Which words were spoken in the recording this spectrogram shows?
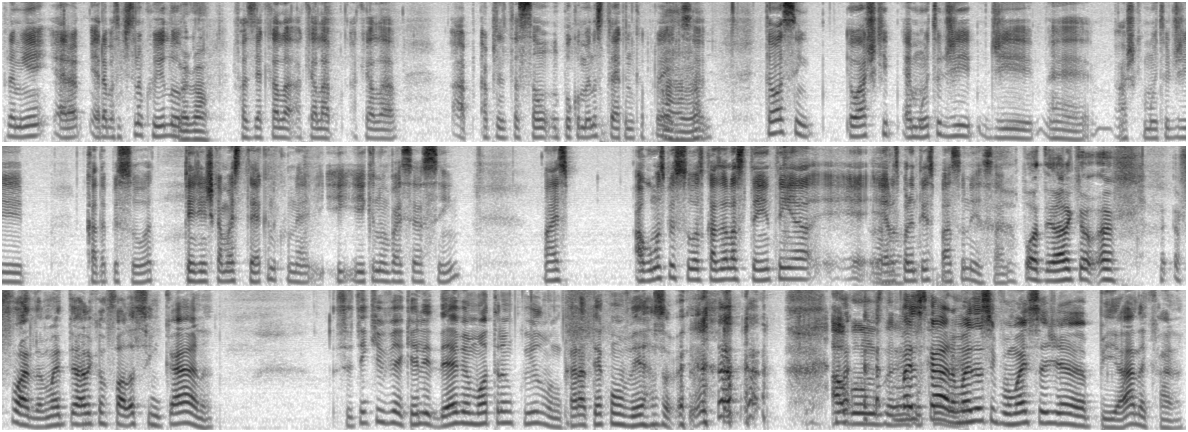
para mim era era bastante tranquilo Legal. fazer aquela aquela aquela a- apresentação um pouco menos técnica para ele, sabe? Então assim, eu acho que é muito de de é, acho que é muito de cada pessoa. Tem gente que é mais técnico, né? E, e que não vai ser assim, mas algumas pessoas, caso elas tentem, a- é- elas podem ter espaço nisso, sabe? Pô, tem hora que eu. É, é foda, mas tem hora que eu falo assim, cara. Você tem que ver que ele deve é mó tranquilo, mano. O cara até conversa. velho. Alguns, né? Mas, Alguns cara, mas assim, por mais que seja piada, cara.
